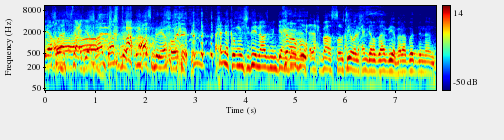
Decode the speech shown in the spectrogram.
يا أخوي لا تستعجل انت اصبر اصبر يا أخوي إحنا كمنشدين لازم نجهز. الاحبال الصوتيه والحنجره الذهبيه فلا بد ان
